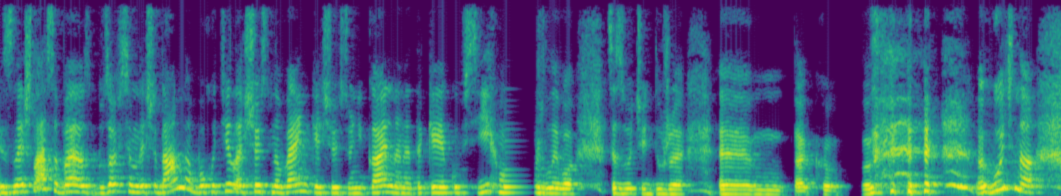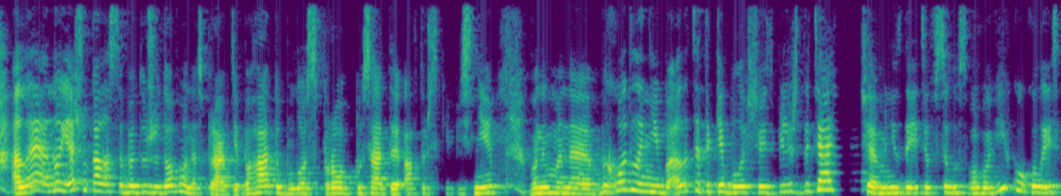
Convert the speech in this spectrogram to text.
знайшла себе зовсім нещодавно, бо хотіла щось новеньке, щось унікальне, не таке, як у всіх. Можливо, це звучить дуже е, так гучно. Але ну я шукала себе дуже довго. Насправді багато було спроб писати авторські пісні. Вони в мене виходили, ніби, але це таке було щось більш дитяче. Мені здається, в силу свого віку колись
